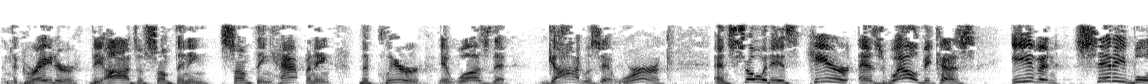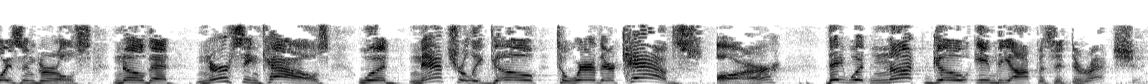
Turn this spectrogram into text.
And the greater the odds of something, something happening, the clearer it was that God was at work. And so it is here as well because even city boys and girls know that nursing cows would naturally go to where their calves are. They would not go in the opposite direction.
